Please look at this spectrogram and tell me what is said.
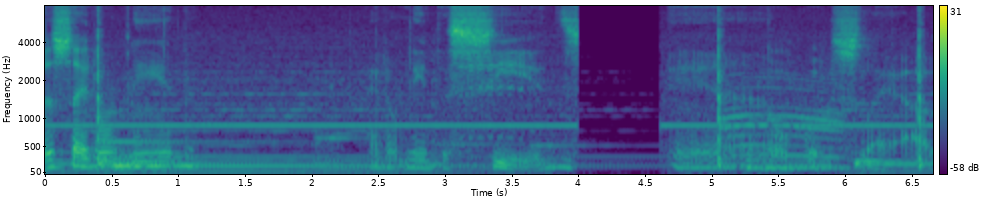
this I don't need. I don't need the seeds. And oak wood slab.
